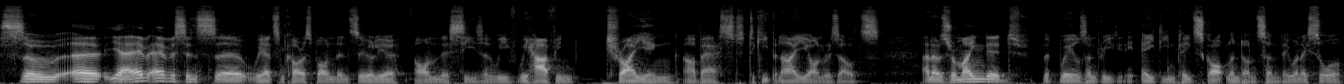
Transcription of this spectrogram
so, uh, yeah, ever, ever since uh, we had some correspondence earlier on this season, we've we have been trying our best to keep an eye on results. And I was reminded that Wales under 18 played Scotland on Sunday when I saw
